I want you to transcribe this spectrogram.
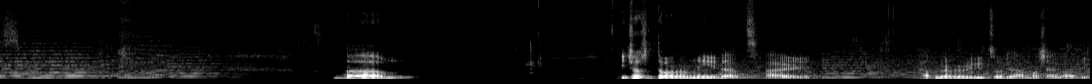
Smiling? Um, it just dawned on me that I have never really told you how much I love you.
